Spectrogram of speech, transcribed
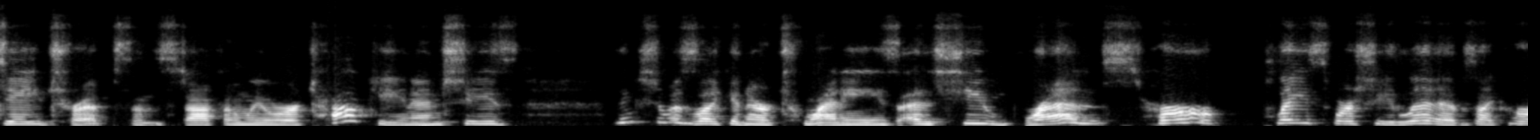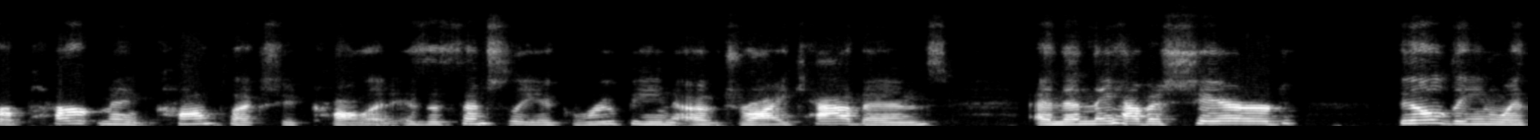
day trips and stuff. And we were talking, and she's, I think she was like in her 20s, and she rents her place where she lives, like her apartment complex, you'd call it, is essentially a grouping of dry cabins. And then they have a shared building with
